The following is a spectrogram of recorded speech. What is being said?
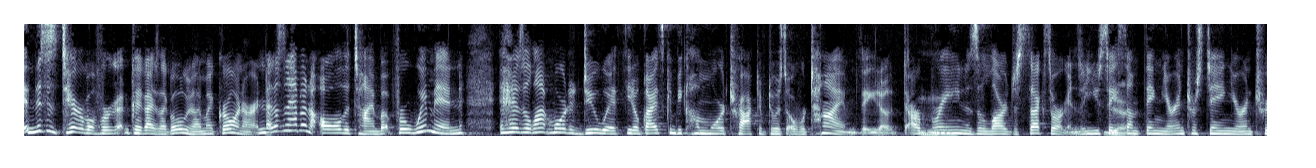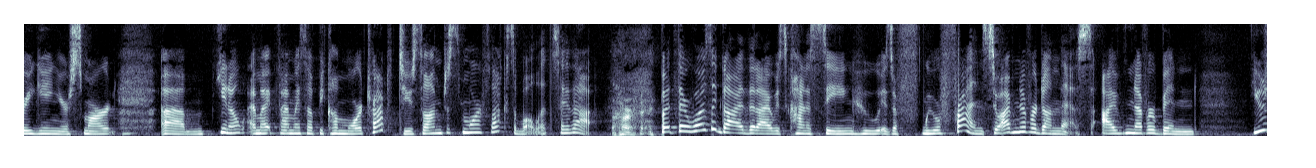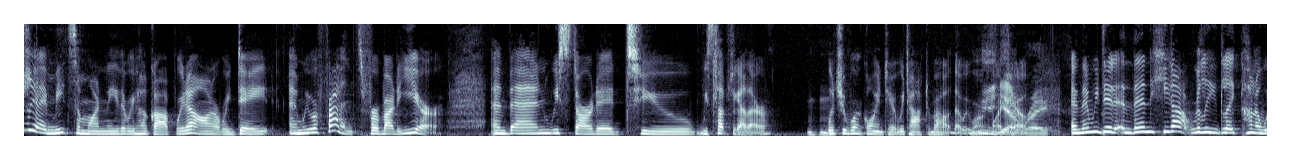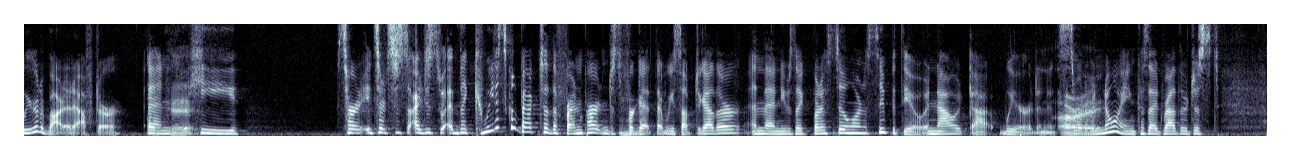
and this is terrible for guys like, oh, I might grow on her, and that doesn't happen all the time. But for women, it has a lot more to do with you know, guys can become more attractive to us over time. That, you know, our brain is the largest sex organ. So you say Mm-hmm. Yeah. something, you're interesting, you're intriguing, you're smart. Um, you know, I might find myself become more attracted to you. So I'm just more flexible. Let's say that. all right. But there was a guy that I was kind of seeing who is a we were friends. So I've never done this. I've never been usually I meet someone and either we hook up, we don't, or we date, and we were friends for about a year, and then we started to we slept together. Which we weren't going to. We talked about that we weren't going Yeah, to. right. And then we did, and then he got really like kind of weird about it after, and Okay. he started. It's just I just I'm like, can we just go back to the friend part and Mm-hmm. just forget that we slept together? And then he was like, but I still want to sleep with you, and now it got weird, and it's All sort right. of annoying because I'd rather just.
